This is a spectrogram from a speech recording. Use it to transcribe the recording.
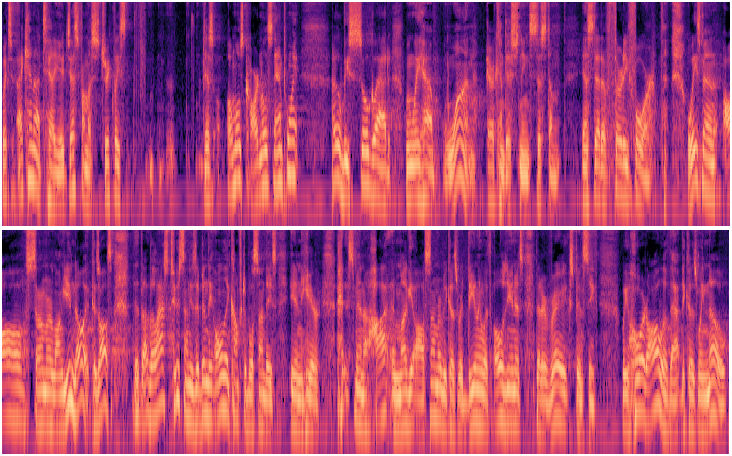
which I cannot tell you just from a strictly, just almost cardinal standpoint. I will be so glad when we have one air conditioning system instead of 34. We spend all summer long. You know it because all the, the, last two Sundays have been the only comfortable Sundays in here. It's been hot and muggy all summer because we're dealing with old units that are very expensive. We hoard all of that because we know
